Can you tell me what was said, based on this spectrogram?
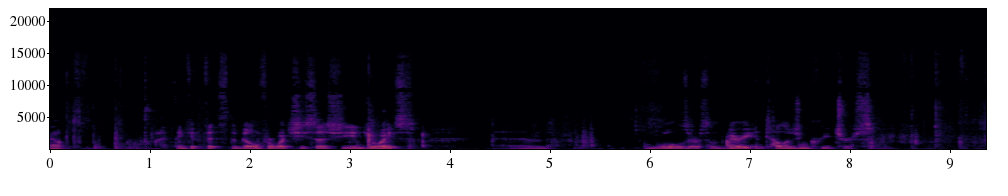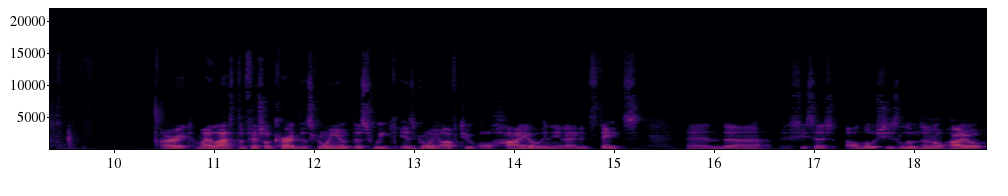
well, I think it fits the bill for what she says she enjoys. And wolves are some very intelligent creatures. All right, my last official card that's going out this week is going off to Ohio in the United States. And uh, she says, although she's lived in Ohio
